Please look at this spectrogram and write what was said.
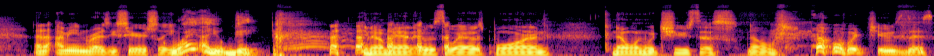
and I mean, Rosie, seriously, Why are you gay? you know, man, it was the way I was born. No one would choose this. no, no one would choose this.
